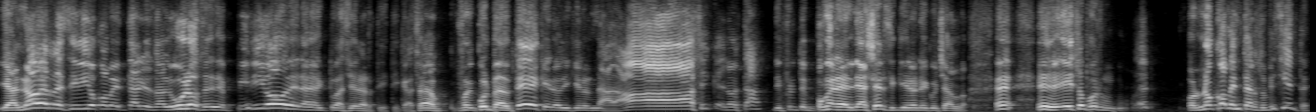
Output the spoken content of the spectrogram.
y al no haber recibido comentarios algunos, se despidió de la actuación artística. O sea, fue culpa de ustedes que no dijeron nada. Ah, sí que no está. Disfruten, pongan el de ayer si quieren escucharlo. ¿Eh? Eh, eso por, eh, por no comentar suficiente.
